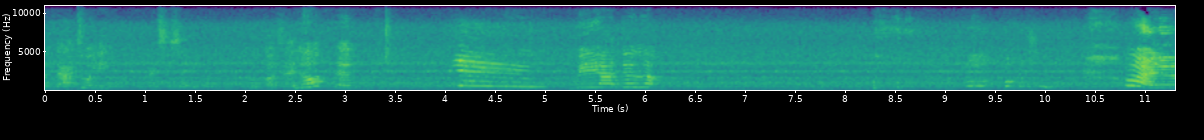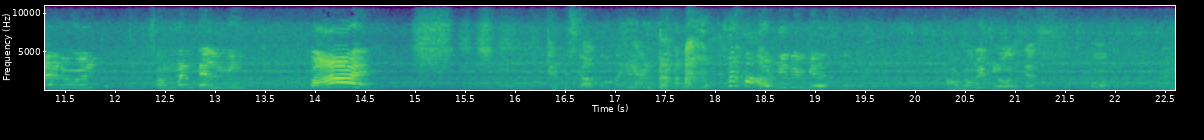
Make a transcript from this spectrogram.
But that's only necessary because I love them. Yay! We are the love. Why did I do it? Someone tell me. Why? Have to stop overreacting. How did you guess it? How do we close this? Oh, and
